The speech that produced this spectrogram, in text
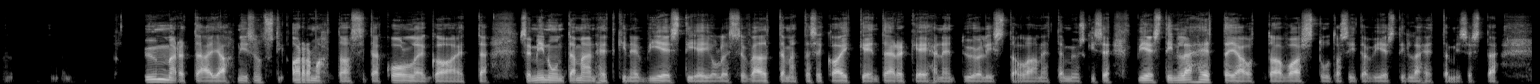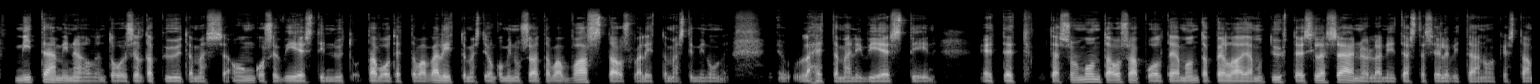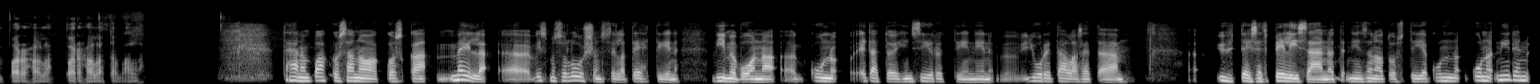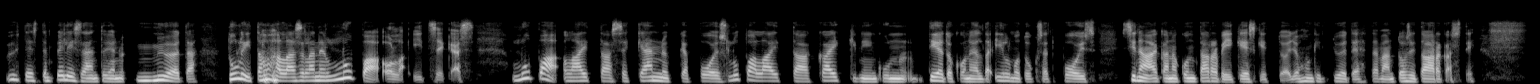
ymmärtää ja niin sanotusti armahtaa sitä kollegaa, että se minun tämänhetkinen viesti ei ole se välttämättä se kaikkein tärkein hänen työlistallaan, että myöskin se viestin lähettäjä ottaa vastuuta siitä viestin lähettämisestä, mitä minä olen toiselta pyytämässä, onko se viesti nyt tavoitettava välittömästi, onko minun saatava vastaus välittömästi minun lähettämäni viestiin, et, et, tässä on monta osapuolta ja monta pelaajaa, mutta yhteisillä säännöillä niin tästä selvitään oikeastaan parhaalla, parhaalla tavalla. Tähän on pakko sanoa, koska meillä äh, Visma Solutionsilla tehtiin viime vuonna, äh, kun etätöihin siirryttiin, niin juuri tällaiset äh, yhteiset pelisäännöt niin sanotusti. Ja kun, kun niiden yhteisten pelisääntöjen myötä tuli tavallaan sellainen lupa olla itsekäs, lupa laittaa se kännykkä pois, lupa laittaa kaikki niin kuin tietokoneelta ilmoitukset pois sinä aikana, kun tarvii keskittyä johonkin työtehtävään tosi tarkasti,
